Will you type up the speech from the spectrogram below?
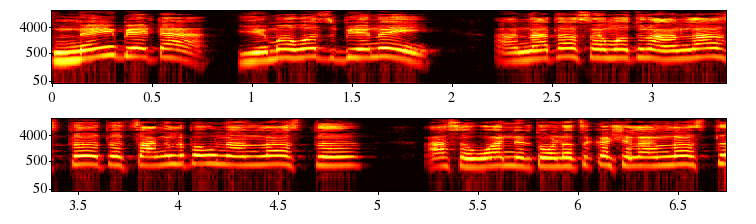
नाही बेटा हे मवच बे नाही. अनाथाश्रमातून आणलं असतं तर चांगलं पाहून आणलं असतं. असं वानर तोंडाचं कशाला आणलं असतं?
